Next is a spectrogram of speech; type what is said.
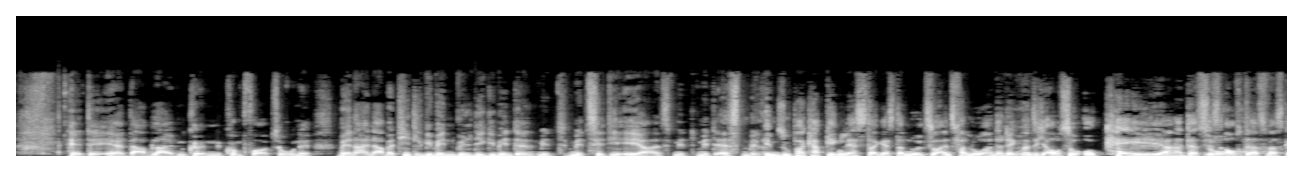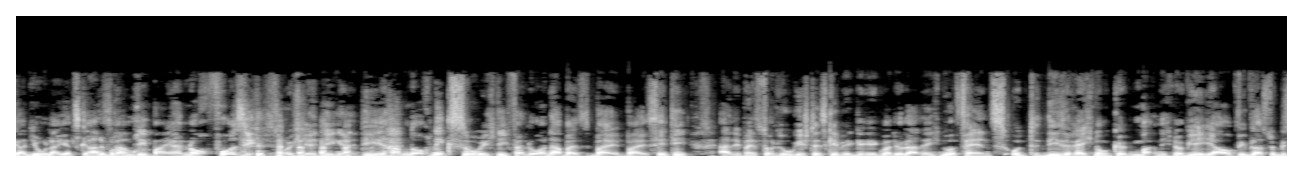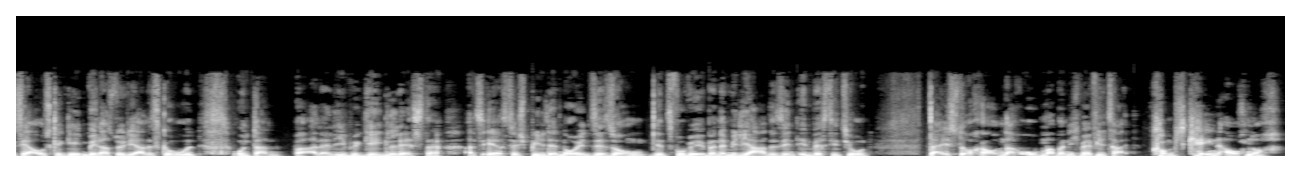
hätte er da bleiben können, Komfortzone. Wenn einer aber Titel gewinnen will, die gewinnt er mit, mit City eher als mit, mit Aston Villa. Im Supercup gegen Leicester gestern 0 zu 1 verloren, da denkt man sich auch so, okay, ja, das so. ist auch das, was Guardiola jetzt gerade braucht. haben die Bayern noch vor sich, solche Dinge. Die haben noch nichts so richtig verloren, aber bei, bei City, also ich meine, ist doch logisch, das gibt, Guardiola hat eigentlich nur Fans und diese Rechnung machen nicht nur wir hier auf, wie viel hast du bisher ausgegeben, wen hast du dir alles geholt und dann bei aller Liebe gegen Leicester als erstes Spiel der neuen Saison, jetzt wo wir über eine Milliarde sind Investition, da ist doch Raum nach oben, aber nicht mehr viel Zeit. Kommt Kane auch noch?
